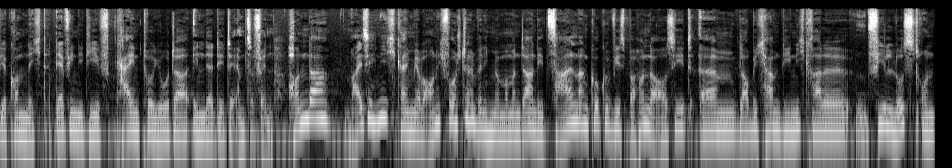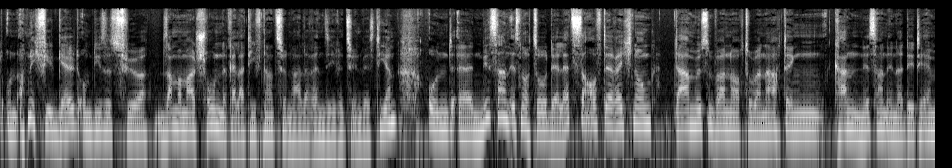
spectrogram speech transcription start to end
wir kommen nicht. Definitiv kein Toyota in der DTM zu finden. Honda, weiß ich nicht, kann ich mir aber auch nicht vorstellen. Wenn ich mir momentan die Zahlen angucke, wie es bei Honda aussieht, ähm, glaube ich, haben die nicht gerade viel Lust und, und auch nicht viel Geld, um dieses für, sagen wir mal, schon eine relativ nationale Rennserie zu investieren. Und äh, Nissan ist noch so der letzte auf der Rechnung. Da müssen wir noch drüber nachdenken, kann Nissan in der DTM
